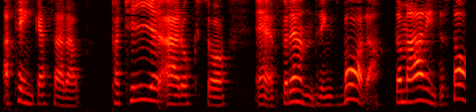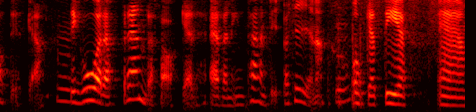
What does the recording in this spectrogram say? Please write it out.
Att tänka att så här, partier är också eh, förändringsbara. De är inte statiska. Mm. Det går att förändra saker även internt i partierna. Mm. Och att det... Eh,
